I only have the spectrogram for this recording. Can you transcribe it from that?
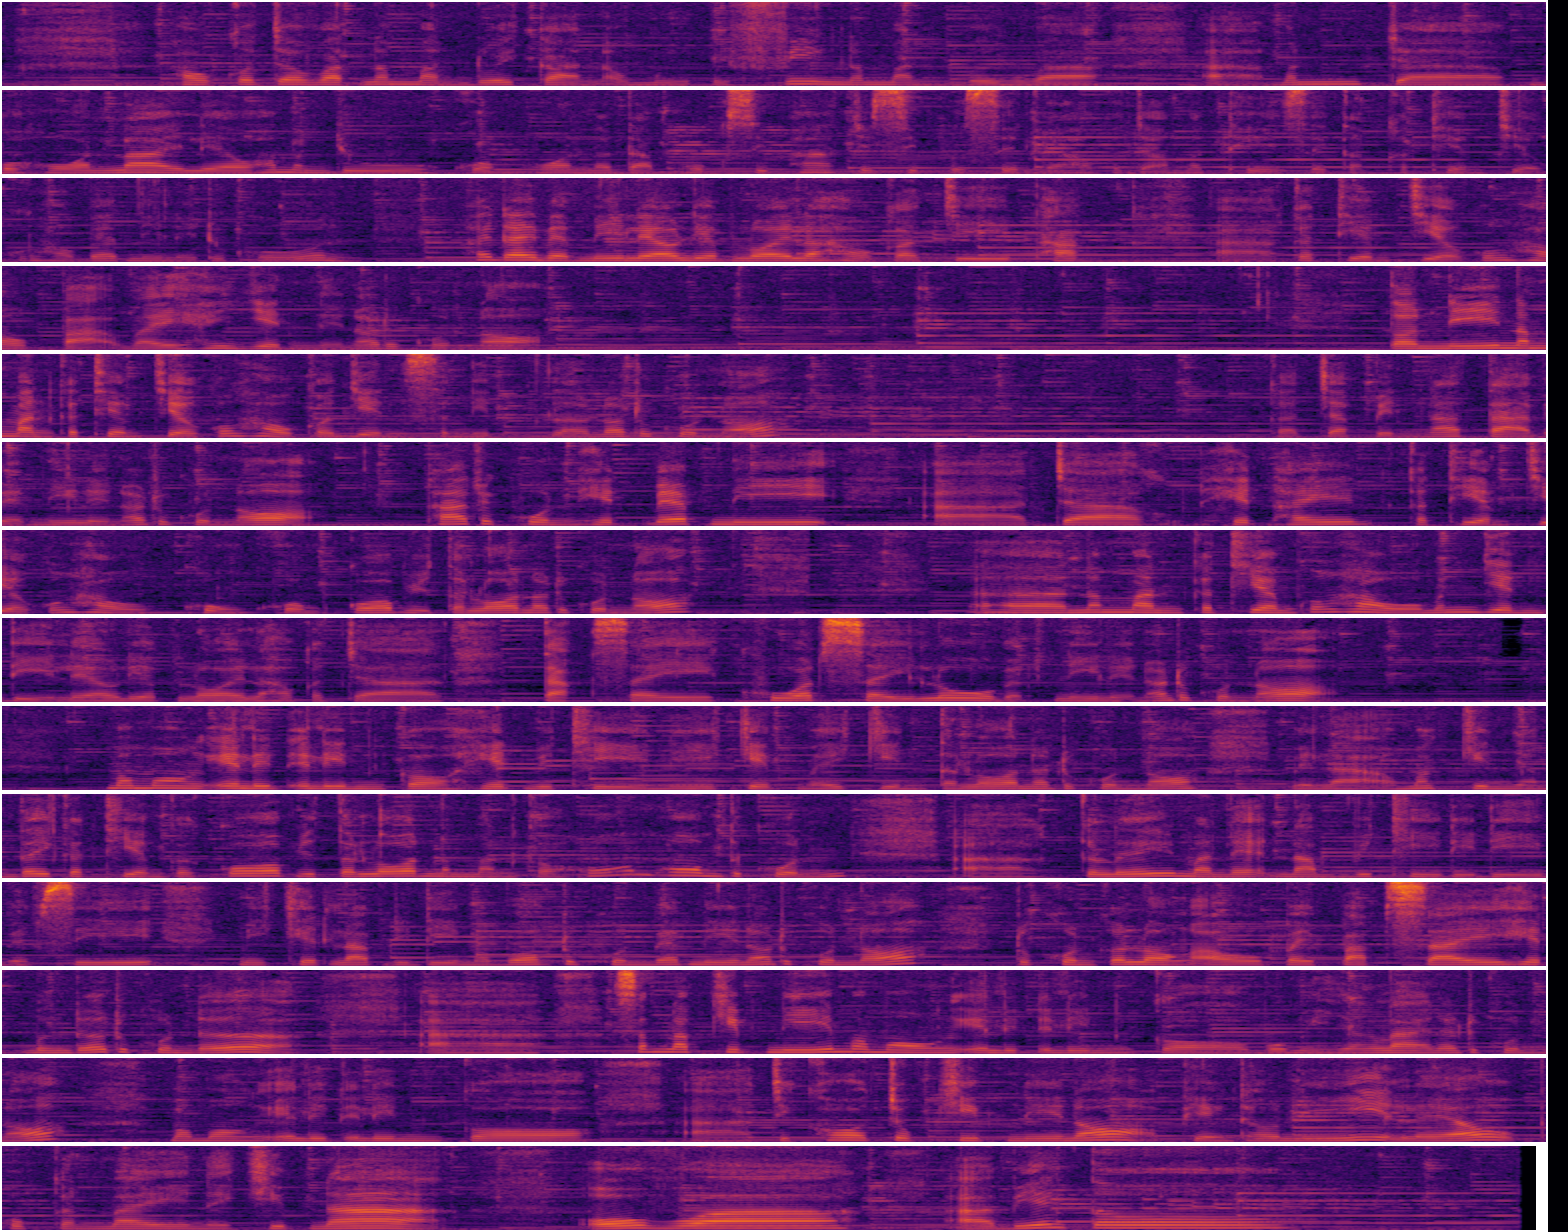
เราก็จะวัดน้ำมันด้วยการเอามือไปฟิ้งน้ำมันเบิงว่าอ่ามันจะบ่ร้อนหลายแล้วให้มันอยู่ความร้อนระดับ 65-70%แล้วเราก็จะเอามาเทใส่กับกระเทียมเจียวของเราแบบนี้เลยทุกคน ให้ได้แบบนี้แล้วเรียบร้อยแล้วเราก็จีพักอ่ากระเทียมเจียวของเฮาปะไว้ให้เย็นเลยเนาะทุกคนเนาะตอนนี้น้ำมันกระเทียมเจียวของเฮาก็เย็นสนิทแล้วเนาะทุกคนเนาะก็จะเป็นหน้าตาแบบนี้เลยเนาะทุกคนเนาะ ถ้าทุกคนเฮ็ดแบบนี้จะเฮ็ดให้กระเทียมเจียวของเฮาคงความกรอบอยู่ตลอดเนาะทุกคนเนาะน้ำมันกระเทียมของเฮามันเย็นดีแล้วเรียบร้อยแล้วเฮาก็จะตักใส่ขวดใส่โล่แบบนี้เลยเนาะทุกคนเนาะ มามองเอลินเอลินก็เฮ็ดวิธีนี้เก็บไว้กินตลอดนะทุกคนเนาะเวลาเอามากินยำได้กระเทียมก็กอบอยู่ตลอดน้ำมันก็หอมหอมทุกคนอ่าก็เลยมาแนะนำวิธีดีๆ แบบซีมีเคล็ดลับดีๆ มาบอกทุกคนแบบนี้เนาะทุกคนเนาะทุกคนก็ลองเอาไปปรับใส่เฮ็ดเบิ่งเด้อทุกคนเด้อ สำหรับคลิปนี้มามองเอลิทเอลินก็บ่มียังไลายนะทุกคนเนาะมามองเอลิทเอลินก็อ่าจิข้อจบคลิปนี้เนาะเพียงเท่านี้แล้วพบกันใหม่ในคลิปหน้าโอวาอาเบียงโต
